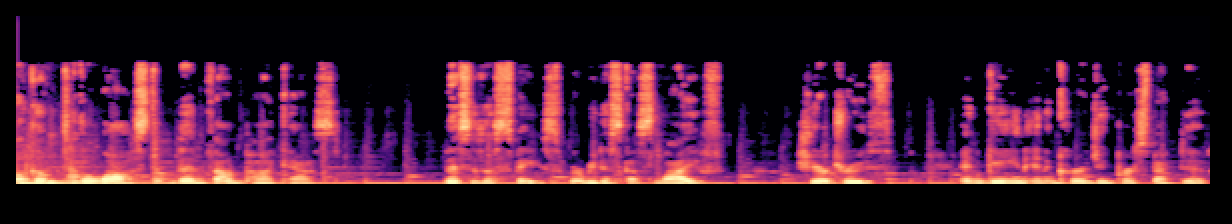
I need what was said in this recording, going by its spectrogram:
Welcome to the Lost Then Found podcast. This is a space where we discuss life, share truth, and gain an encouraging perspective,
